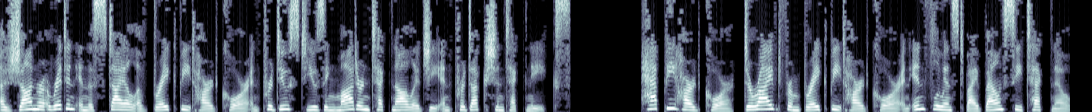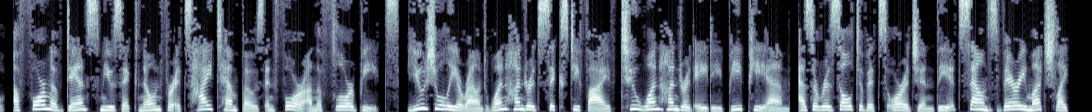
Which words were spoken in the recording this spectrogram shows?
a genre written in the style of breakbeat hardcore and produced using modern technology and production techniques. Happy hardcore, derived from breakbeat hardcore and influenced by bouncy techno, a form of dance music known for its high tempos and four-on-the-floor beats, usually around 165 to 180 BPM. As a result of its origin the it sounds very much like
